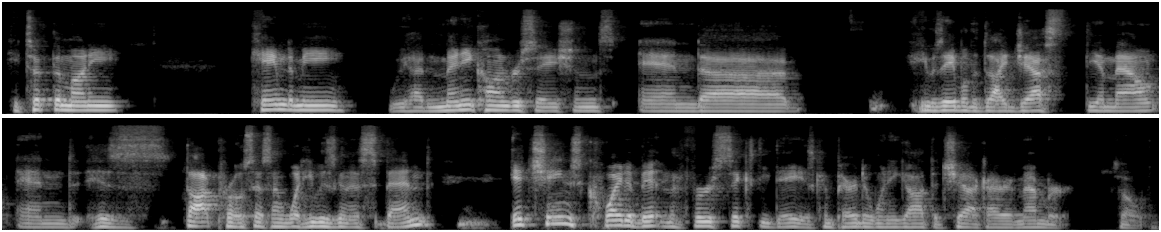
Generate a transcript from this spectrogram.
He took the money, came to me. We had many conversations, and uh, he was able to digest the amount and his thought process on what he was going to spend. It changed quite a bit in the first 60 days compared to when he got the check, I remember. So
